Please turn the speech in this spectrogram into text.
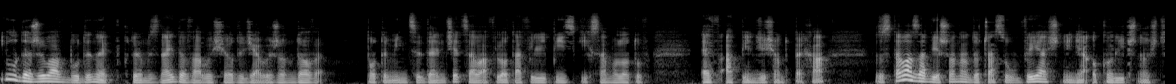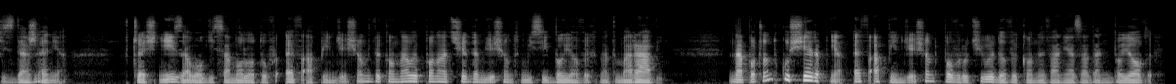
i uderzyła w budynek, w którym znajdowały się oddziały rządowe. Po tym incydencie cała flota filipińskich samolotów FA-50PH została zawieszona do czasu wyjaśnienia okoliczności zdarzenia. Wcześniej załogi samolotów FA-50 wykonały ponad 70 misji bojowych nad Marawi. Na początku sierpnia FA-50 powróciły do wykonywania zadań bojowych.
